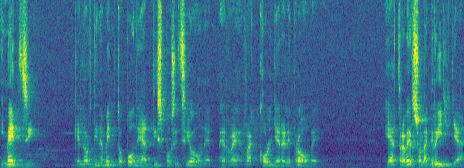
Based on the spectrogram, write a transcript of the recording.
i mezzi che l'ordinamento pone a disposizione per raccogliere le prove e attraverso la griglia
